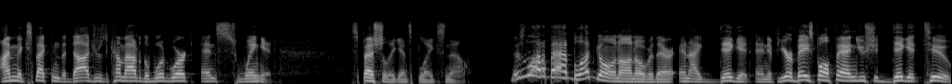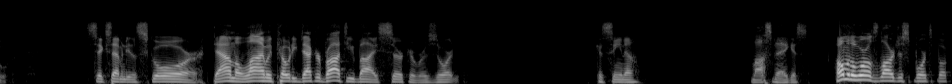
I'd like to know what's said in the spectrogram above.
I'm expecting the Dodgers to come out of the woodwork and swing it, especially against Blake Snell. There's a lot of bad blood going on over there, and I dig it. And if you're a baseball fan, you should dig it too. 670 the score. Down the line with Cody Decker, brought to you by Circa Resort Casino, Las Vegas, home of the world's largest sports book.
